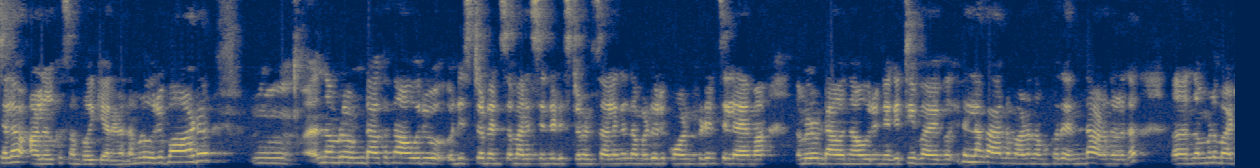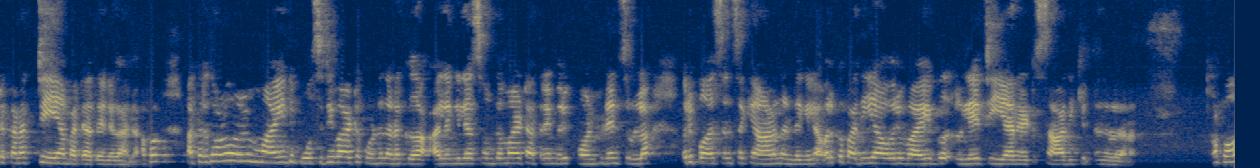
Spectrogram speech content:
ചില ആളുകൾക്ക് സംഭവിക്കാറുണ്ട്. നമ്മൾ ഒരുപാട് നമ്മൾ ഉണ്ടാക്കുന്ന ആ ഒരു ഡിസ്റ്റർബൻസ് മനസ്സിന്റെ ഡിസ്റ്റർബൻസ് അല്ലെങ്കിൽ നമ്മുടെ ഒരു കോൺഫിഡൻസ് ഇല്ലായ്മ നമ്മൾ ഉണ്ടാകുന്ന ആ ഒരു നെഗറ്റീവ് വൈബ് ഇതെല്ലാം കാരണമാണ് നമുക്കത് എന്താണെന്നുള്ളത് നമ്മളുമായിട്ട് കണക്ട് ചെയ്യാൻ പറ്റാത്തതിന്റെ കാരണം. അപ്പോൾ അത്രത്തോളം ഒരു മൈൻഡ് പോസിറ്റീവായിട്ട് കൊണ്ടു നടക്കുക അല്ലെങ്കിൽ സ്വന്തമായിട്ട് അത്രയും ഒരു കോൺഫിഡൻസ് ഉള്ള ഒരു പേഴ്സൺസ് ഒക്കെ ആണെന്നുണ്ടെങ്കിൽ അവർക്ക് പതിയെ ആ ഒരു വൈബ് റിലേറ്റ് ചെയ്യാനായിട്ട് സാധിക്കും എന്നുള്ളതാണ്. അപ്പോൾ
